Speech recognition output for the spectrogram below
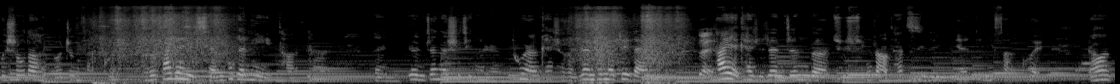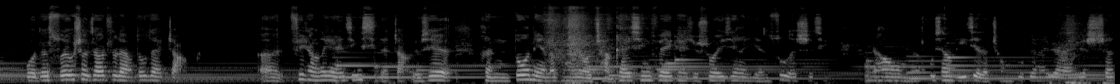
会收到很多正反馈。你会发现，以前不跟你谈谈很认真的事情的人，突然开始很认真的对待你，对，他也开始认真的去寻找他自己的语言给你反馈，然后我的所有社交质量都在涨。呃，非常令人惊喜的长，有些很多年的朋友敞开心扉，开始说一些很严肃的事情，然后我们互相理解的程度变得越来越深，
